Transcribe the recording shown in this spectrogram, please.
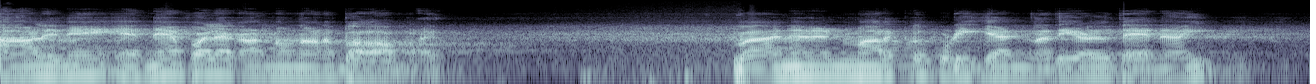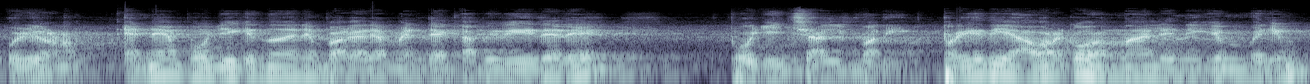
ആളിനെ എന്നെ പോലെ കാണണമെന്നാണ് ഭാവം പറയുന്നത്. വാനരന്മാർക്ക് കുടിക്കാൻ നദികൾ തേനായി ഒഴുകണം. എന്നെ പൂജിക്കുന്നതിന് പകരം എന്റെ കവിവീരരെ പൂജിച്ചാൽ മതി. പ്രീതി അവർക്ക് വന്നാൽ എനിക്കും വരും.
